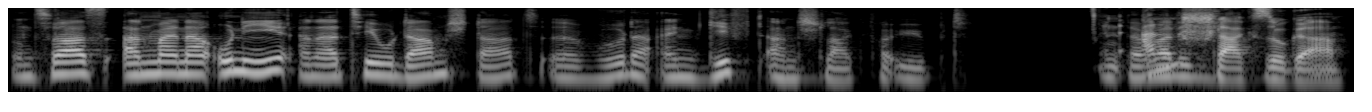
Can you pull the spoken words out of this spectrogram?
Und zwar ist an meiner Uni, an der TU Darmstadt, äh, wurde ein Giftanschlag verübt. Ein da Anschlag sogar.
